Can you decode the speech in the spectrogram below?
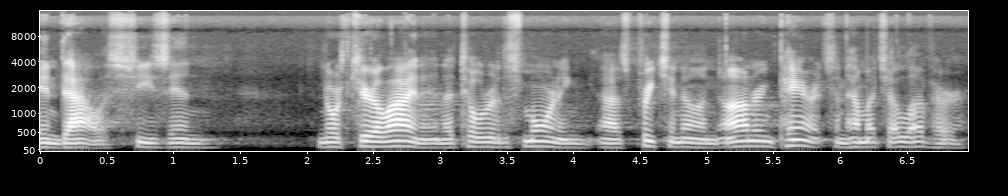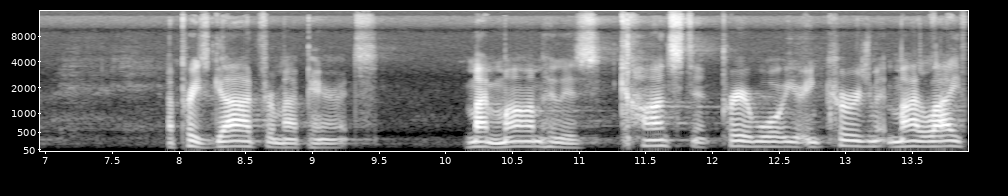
in Dallas. She's in North Carolina, and I told her this morning, I was preaching on honoring parents and how much I love her. I praise God for my parents. My mom, who is constant prayer warrior, encouragement my life.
